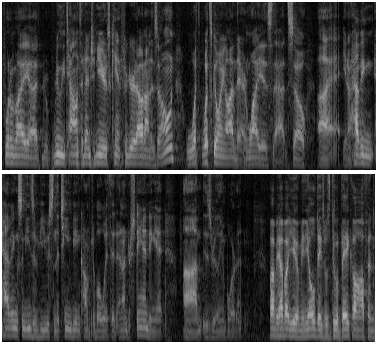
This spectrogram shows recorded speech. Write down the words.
if one of my uh, really talented engineers can't figure it out on his own, what, what's going on there, and why is that? So, uh, you know, having having some ease of use and the team being comfortable with it and understanding it um, is really important. Bobby, how about you? I mean, the old days was do a bake-off and,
